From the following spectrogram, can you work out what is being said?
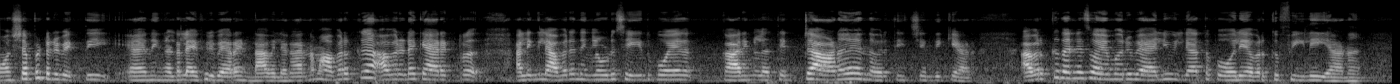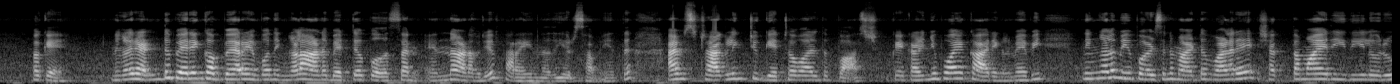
മോശപ്പെട്ടൊരു വ്യക്തി നിങ്ങളുടെ ലൈഫിൽ വേറെ ഉണ്ടാവില്ല. കാരണം അവർക്ക് അവരുടെ ക്യാരക്ടർ അല്ലെങ്കിൽ അവർ നിങ്ങളോട് ചെയ്തു പോയ കാര്യങ്ങൾ തെറ്റാണ് എന്നവർ ചിന്തിക്കുകയാണ്. അവർക്ക് തന്നെ സ്വയം ഒരു വാല്യൂ ഇല്ലാത്ത പോലെ അവർക്ക് ഫീൽ ചെയ്യാണ്. ഓക്കെ നിങ്ങൾ രണ്ടുപേരെയും കമ്പയർ ചെയ്യുമ്പോൾ നിങ്ങളാണ് ബെറ്റർ പേഴ്സൺ എന്നാണ് അവർ പറയുന്നത് ഈ ഒരു സമയത്ത്. I am struggling to get over the past okay കഴിഞ്ഞു പോയ കാര്യങ്ങൾ. മേ ബി നിങ്ങളും ഈ പേഴ്സണുമായിട്ട് വളരെ ശക്തമായ രീതിയിലൊരു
